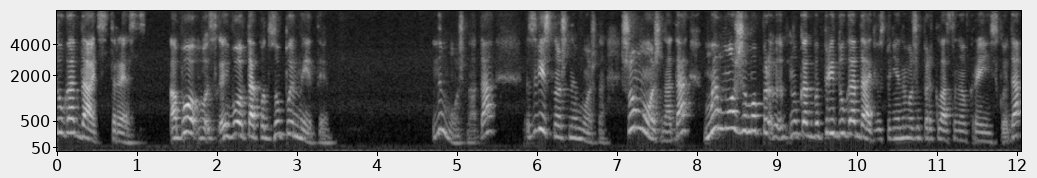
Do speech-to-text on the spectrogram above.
Угадати стрес, або його так от зупинити. Не можна, да? Звісно ж, не можна. Що можна, да? Ми можемо ну, как би предугадати, господи, я не можу перекласти на українську, да?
